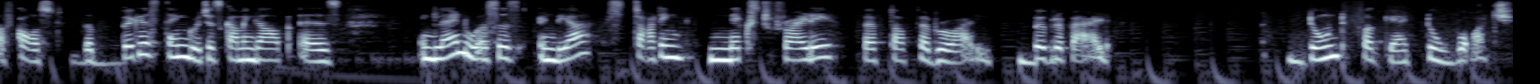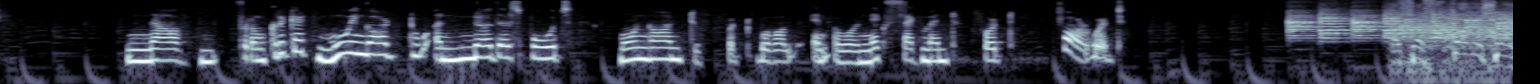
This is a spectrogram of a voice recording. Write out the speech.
of course the biggest thing which is coming up is England versus India starting next Friday, 5th of February. Be prepared. Don't forget to watch. Now, from cricket, moving on to another sports, moving on to football in our next segment, Foot Forward. That's astonishing.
